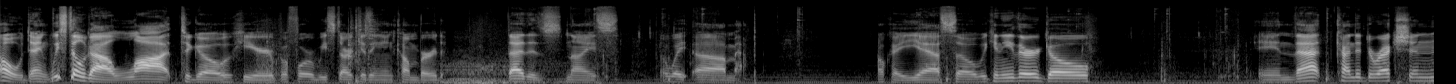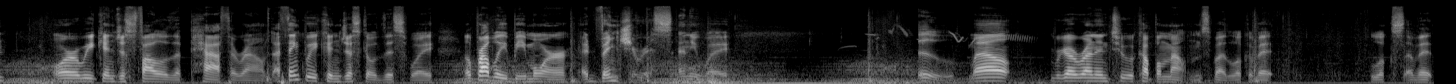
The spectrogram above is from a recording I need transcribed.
Oh, dang. We still got a lot to go here before we start getting encumbered. That is nice. Oh, wait. Uh, map. Okay, yeah. So we can either go in that kind of direction or we can just follow the path around. I think we can just go this way. It'll probably be more adventurous anyway. Ooh. Well, we're gonna run into a couple mountains by the look of it. Looks of it.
